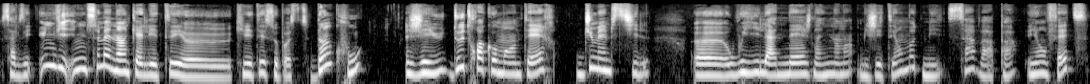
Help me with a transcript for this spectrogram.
ça faisait une, une semaine hein, qu'elle était, euh, qu'il était ce poste. D'un coup, j'ai eu deux trois commentaires du même style. Euh, oui, la neige, nan, mais j'étais en mode mais ça va pas. Et en fait,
